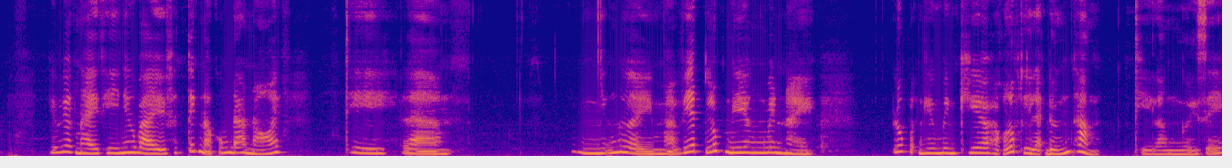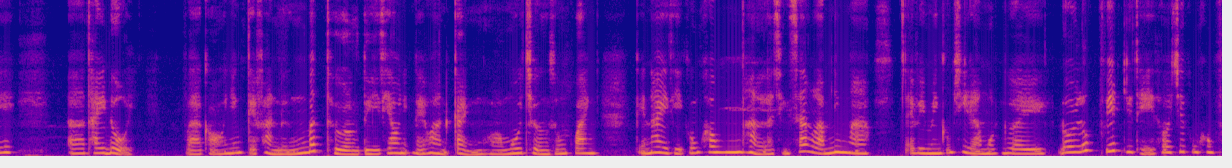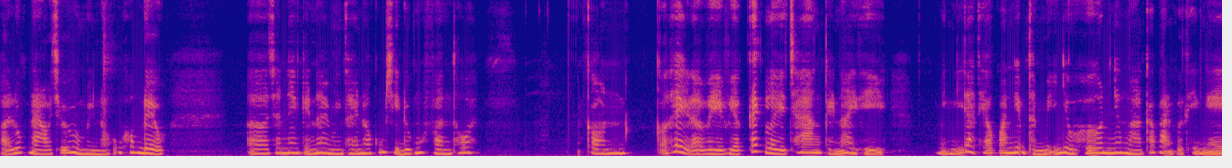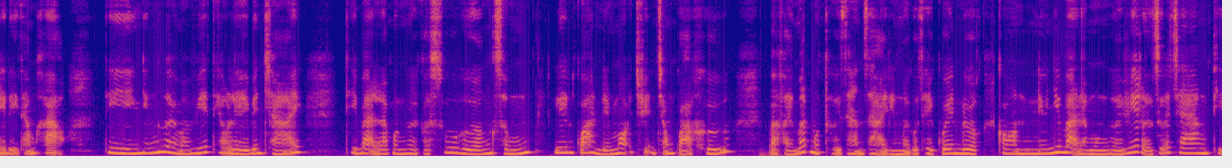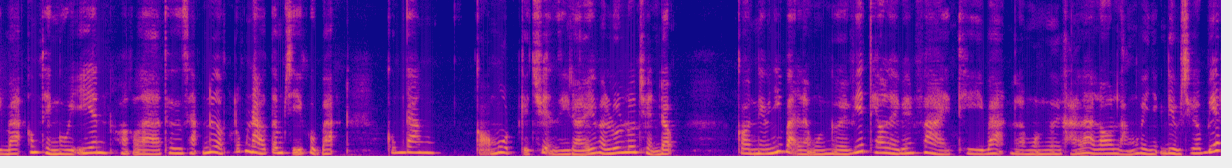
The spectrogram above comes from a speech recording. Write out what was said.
Cái việc này thì như bài phân tích nó cũng đã nói, thì là những người mà viết lúc nghiêng bên này lúc lại nghiêng bên kia hoặc lúc thì lại đứng thẳng thì là người dễ uh, thay đổi. Và có những cái phản ứng bất thường tùy theo những cái hoàn cảnh hoặc môi trường xung quanh. Cái này thì cũng không hẳn là chính xác lắm nhưng mà tại vì mình cũng chỉ là một người đôi lúc viết như thế thôi chứ cũng không phải lúc nào chữ của mình nó cũng không đều. À, cho nên cái này mình thấy nó cũng chỉ đúng một phần thôi còn có thể là về việc cách lời trang cái này thì mình nghĩ là theo quan niệm thẩm mỹ nhiều hơn, nhưng mà các bạn có thể nghe để tham khảo. Thì những người mà viết theo lề bên trái thì bạn là một người có xu hướng sống liên quan đến mọi chuyện trong quá khứ và phải mất một thời gian dài thì mới có thể quên được. Còn nếu như bạn là một người viết ở giữa trang thì bạn không thể ngồi yên hoặc là thư giãn được, lúc nào tâm trí của bạn cũng đang có một cái chuyện gì đấy và luôn luôn chuyển động. Còn nếu như bạn là một người viết theo lời bên phải thì bạn là một người khá là lo lắng về những điều chưa biết.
